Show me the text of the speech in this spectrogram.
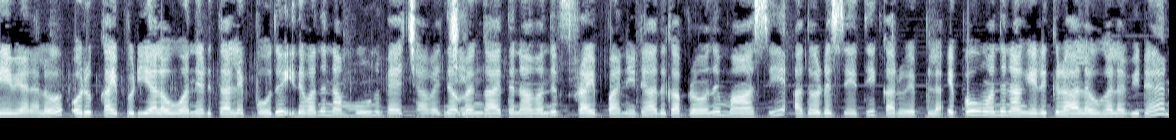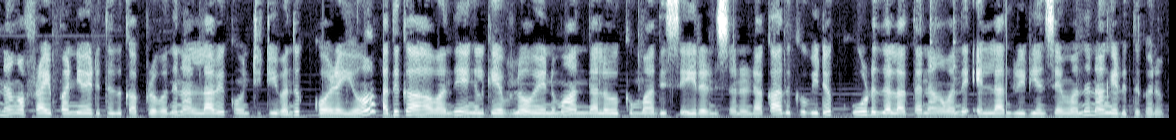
தேவையான அளவு. ஒரு கைப்பிடி அளவு வந்து எடுத்தாலே போதும். இதை வந்து நான் மூணு பேட்சா வச்சு வெங்காயத்தை நான் வந்து ஃப்ரை பண்ணிட்டு அதுக்கப்புறம் வந்து மாசி அதோட சேர்த்து கருவேப்பிலை. எப்பவும் வந்து நாங்க எடுக்கிற அளவுகளை விட நாங்க ஃப்ரை பண்ணி எடுத்ததுக்கு அப்புறம் வந்து நல்லாவே குவான்டிட்டி வந்து குறையும். அதுக்காக வந்து எங்களுக்கு எவ்வளோ வேணுமோ அந்த அளவுக்கு மாதிரி செய்யறேன்னு சொன்னாக்கா அதுக்கு விட கூடுதலாக தான் நாங்கள் வந்து எல்லா இன்க்ரீடியன்ஸையும் வந்து நாங்கள் எடுத்துக்கணும்.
